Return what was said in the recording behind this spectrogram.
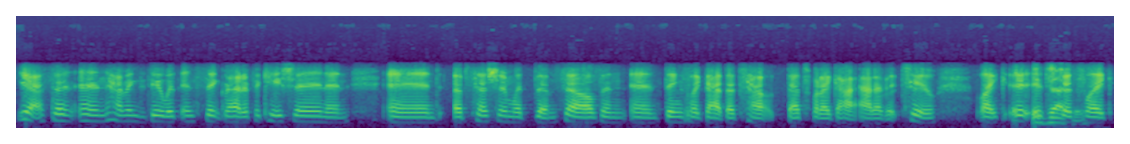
Yes, and, and having to do with instant gratification and and obsession with themselves and and things like that. That's how that's what I got out of it too. Like it, it's Exactly. just like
